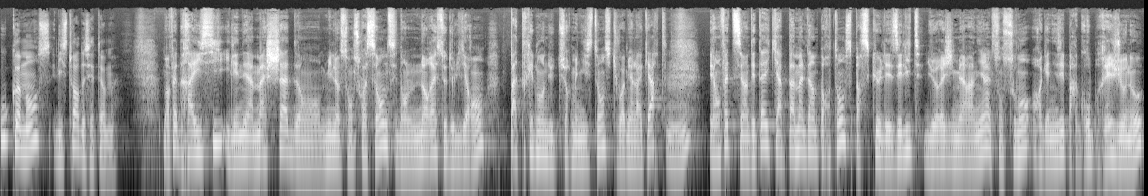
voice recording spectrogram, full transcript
Où commence l'histoire de cet homme en fait, Raisi, il est né à Mashhad en 1960, c'est dans le nord-est de l'Iran, pas très loin du Turkménistan, si tu vois bien la carte. Mhm. Et en fait, c'est un détail qui a pas mal d'importance parce que les élites du régime iranien, elles sont souvent organisées par groupes régionaux.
